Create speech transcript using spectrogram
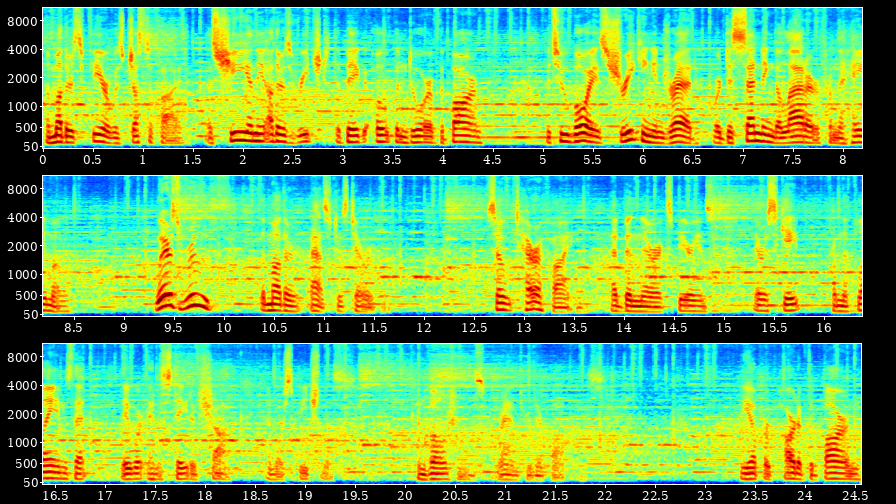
The mother's fear was justified as she and the others reached the big open door of the barn. The two boys, shrieking in dread, were descending the ladder from the haymow. Where's Ruth? the mother asked hysterically. So terrifying had been their experience, their escape from the flames, that they were in a state of shock and were speechless. Convulsions ran through their bodies. The upper part of the barn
